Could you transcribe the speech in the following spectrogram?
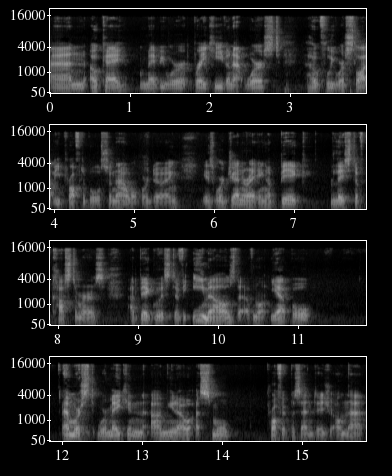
and okay maybe we're break even at worst. Hopefully we're slightly profitable. So now what we're doing is we're generating a big list of customers a big list of emails that have not yet bought. And we're, we're making um, you know a small profit percentage on that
